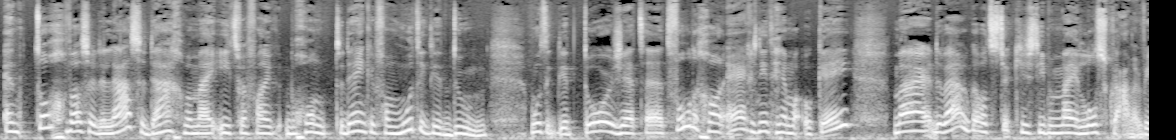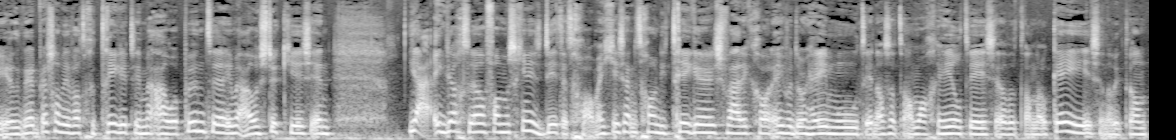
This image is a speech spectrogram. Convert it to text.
En toch was er de laatste dagen bij mij iets waarvan ik begon te denken van... moet ik dit doen? Moet ik dit doorzetten? Het voelde gewoon ergens niet helemaal oké. Maar er waren ook wel wat stukjes die bij mij loskwamen weer. Ik werd best wel weer wat getriggerd in mijn oude punten, in mijn oude stukjes. En ja, ik dacht wel van misschien is dit het gewoon. Weet je, zijn het gewoon die triggers waar ik gewoon even doorheen moet. En als het allemaal geheeld is en dat het dan oké is. En dat ik dan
